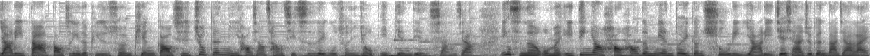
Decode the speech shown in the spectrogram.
压力大导致你的皮质醇偏高，其实就跟你好像长期吃类固醇有一点点像这样。因此呢，我们一定要好好的面对跟处理压力。接下来就跟大家来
